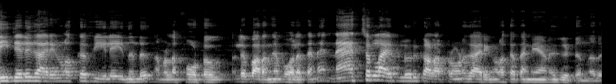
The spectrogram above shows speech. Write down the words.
ഡീറ്റെയിൽ കാര്യങ്ങളൊക്കെ ഫീൽ ചെയ്യുന്നുണ്ട്. നമ്മളെ ഫോട്ടോയിൽ പറഞ്ഞ പോലെ തന്നെ നാച്ചുറൽ ആയിട്ടുള്ള ഒരു കളർ ടോൺ കാര്യങ്ങളൊക്കെ തന്നെയാണ് കിട്ടുന്നത്.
